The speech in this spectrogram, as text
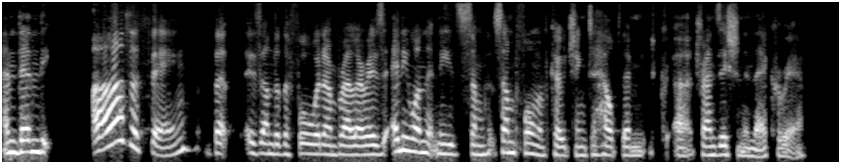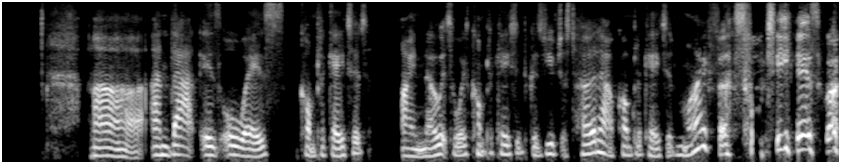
And then the other thing that is under the forward umbrella is anyone that needs some some form of coaching to help them uh, transition in their career. Uh, and that is always complicated. I know it's always complicated because you've just heard how complicated my first 40 years were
